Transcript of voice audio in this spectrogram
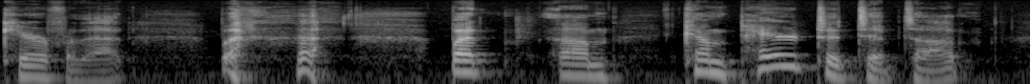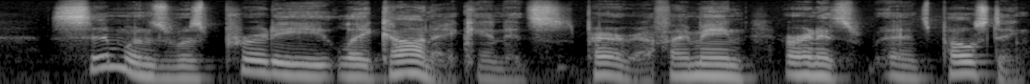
care for that, but but um, compared to Tip Top, Simmons was pretty laconic in its paragraph. I mean, or in its in its posting,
